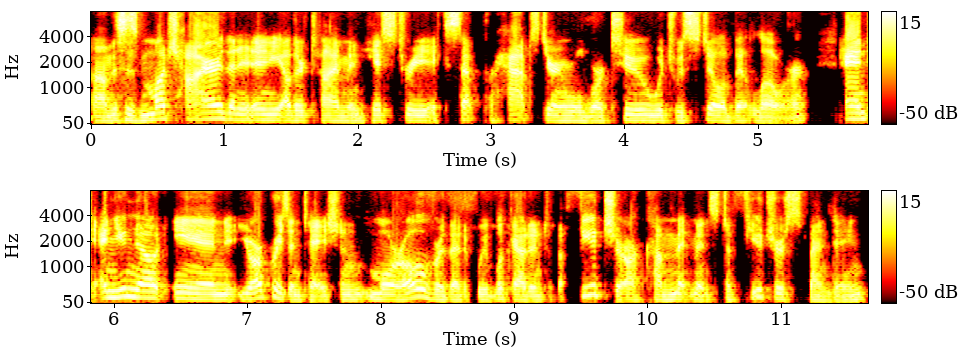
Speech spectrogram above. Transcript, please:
Um, this is much higher than at any other time in history, except perhaps during World War II, which was still a bit lower. And, and you note in your presentation, moreover, that if we look out into the future, our commitments to future spending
